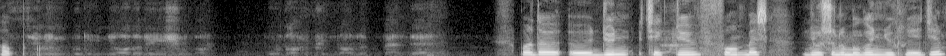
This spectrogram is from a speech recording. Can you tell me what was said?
Hop. Burada e, dün çektiğim Fon 5 videosunu bugün yükleyeceğim.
